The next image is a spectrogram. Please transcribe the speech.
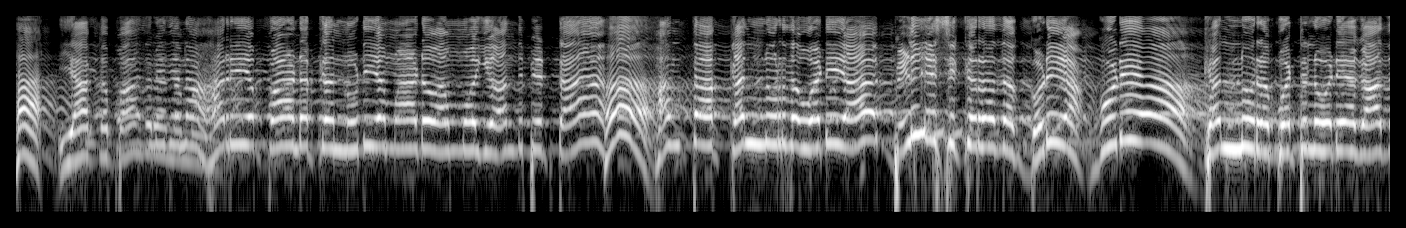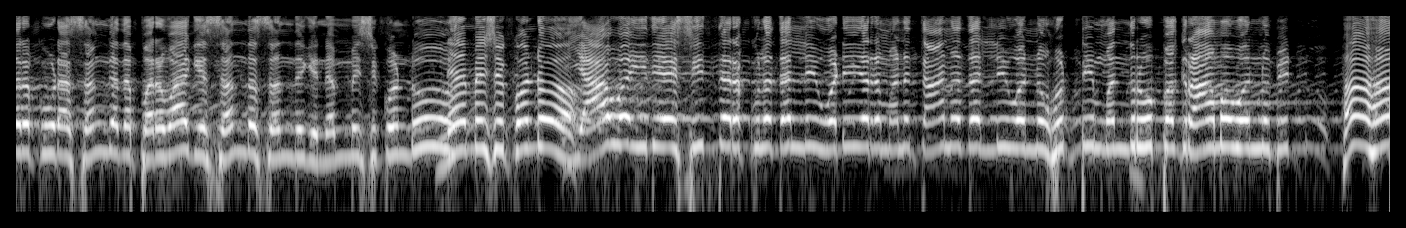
ಹಾ. ಯಾಕಪ್ಪ ಅಂದ್ರೆ ಹರಿಯ ಪಾಡಕ್ಕ ನುಡಿಯ ಮಾಡು ಅಮ್ಮಗೆ ಅಂದ್ಬಿಟ್ಟ ಹಾ. ಅಂತ ಕಲ್ಲೂರದ ಒಡಿಯ ಬಿಳಿಯ ಶಿಖರದ ಗೊಡಿಯ. ಗುಡಿಯ. ಕಲ್ಲುರ ಬಟ್ಟಲು ಒಡೆಯಾಗಾದರೂ ಕೂಡ ಸಂಘದ ಪರವಾಗಿ ಸಂದ ಸಂದಿಗೆ ನೆಮ್ಮಿಸಿಕೊಂಡು ನೆಮ್ಮಿಸಿಕೊಂಡು ಯಾವ ಇದೇ ಸಿದ್ಧರ ಕುಲದಲ್ಲಿ ಒಡೆಯರ ಮನತಾನದಲ್ಲಿ ಒಂದು ಹುಟ್ಟಿ ಮಂದ್ರೂಪ ಗ್ರಾಮವನ್ನು ಬಿಟ್ಟು ಹಾ ಹಾ.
